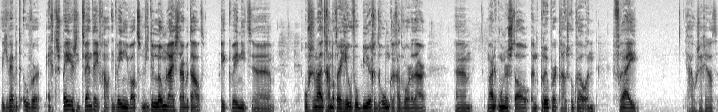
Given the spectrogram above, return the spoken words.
weet je, we hebben het over echt spelers die Twente heeft gehaald. Ik weet niet wat, wie de loonlijst daar betaalt. Ik weet niet eh, of ze ervan uitgaan dat er heel veel bier gedronken gaat worden daar. Ehm, maar een Oenerstal, een Prupper, trouwens ook wel een vrij, ja, hoe zeg je dat?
